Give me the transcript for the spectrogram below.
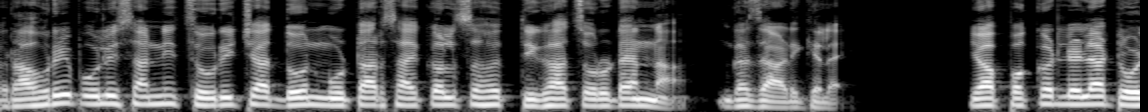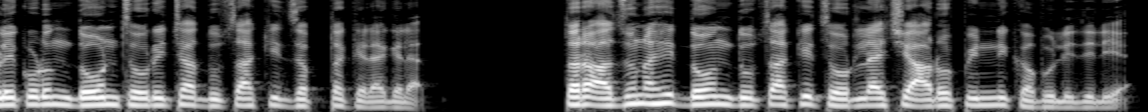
राहुरी पोलिसांनी चोरीच्या दोन मोटारसायकलसह तिघा चोरट्यांना गजाआड केलाय. या पकडलेल्या टोळीकडून दोन चोरीच्या दुचाकी जप्त केल्या गेल्यात. तर अजूनही दोन दुचाकी चोरल्याची आरोपींनी कबुली दिली आहे.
